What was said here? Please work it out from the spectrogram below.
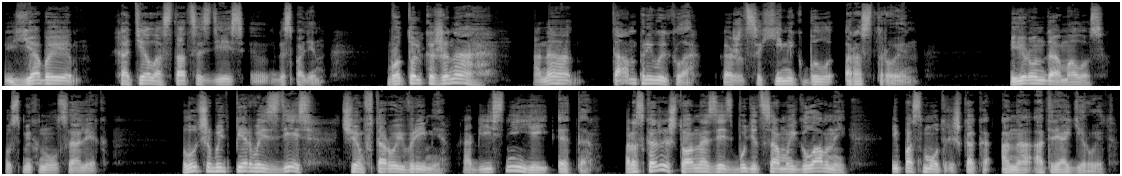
«Я бы хотел остаться здесь, э, господин. Вот только жена, она там привыкла». Кажется, химик был расстроен. «Ерунда, Молос», — усмехнулся Олег. «Лучше быть первой здесь, чем второй в Риме. Объясни ей это. Расскажи, что она здесь будет самой главной, и посмотришь, как она отреагирует.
